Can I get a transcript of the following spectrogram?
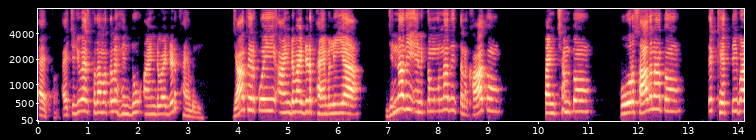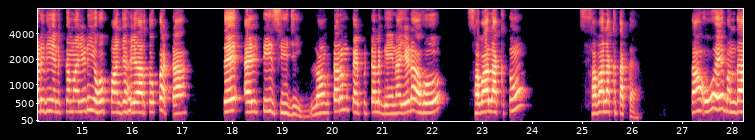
F. H U F ਦਾ ਮਤਲਬ ਹਿੰਦੂ ਅਨਡਿਵਾਈਡਡ ਫੈਮਿਲੀ ਜਾਂ ਫਿਰ ਕੋਈ ਅਨਡਿਵਾਈਡਡ ਫੈਮਿਲੀ ਆ, ਜਿਨ੍ਹਾਂ ਦੀ ਇਨਕਮ ਉਹਨਾਂ ਦੀ ਤਨਖਾਹ ਤੋਂ, ਪੈਨਸ਼ਨ ਤੋਂ, ਹੋਰ ਸਾਧਨਾਂ ਤੋਂ, ਤੇ ਖੇਤੀਬਾੜੀ ਦੀ ਇਨਕਮ ਆ ਜਿਹੜੀ ਉਹ 5000 ਤੋਂ ਘੱਟ ਆ ਤੇ LTCG long term capital gain ਆ ਜਿਹੜਾ ਉਹ ਸਵਾ ਲੱਖ ਤੋਂ ਸਵਾ ਲੱਖ ਤੱਕ ਹੈ। ਤਾਂ ਉਹ ਇਹ ਬੰਦਾ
